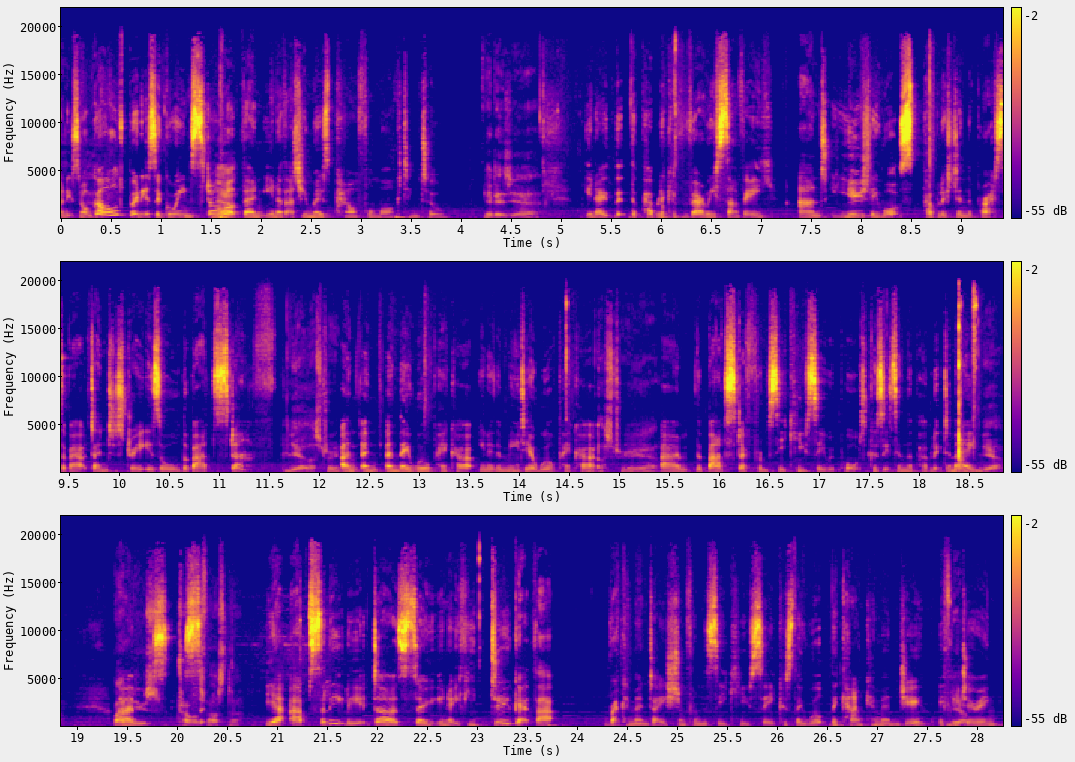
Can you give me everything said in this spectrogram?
and it's not gold, but it's a green star, Yeah. then you know that's your most powerful marketing tool. It is, yeah. You know, the, the public are very savvy, and usually what's published in the press about dentistry is all the bad stuff. Yeah, that's true. And, and, and they will pick up, you know, the media will pick up That's true, yeah. um, the bad stuff from CQC reports because it's in the public domain. yeah. Bad um, news travels so- faster. Yeah, absolutely, it does. So you know, if you do get that recommendation from the CQC, because they will, they can commend you if you're doing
